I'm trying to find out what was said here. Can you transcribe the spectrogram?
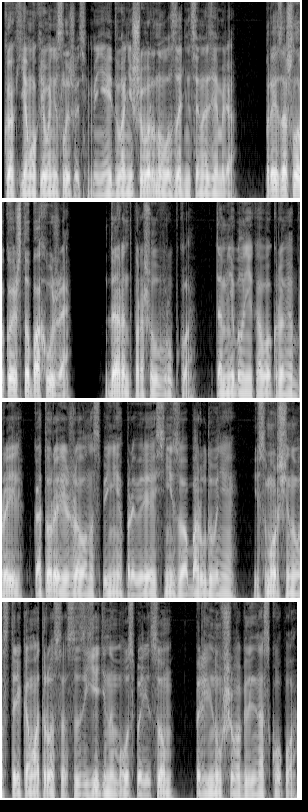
«Как я мог его не слышать? Меня едва не шевырнуло задницей на землю. Произошло кое-что похуже». Дарант прошел в рубку. Там не было никого, кроме Брейль, которая лежала на спине, проверяя снизу оборудование, и сморщенного старика-матроса с изъеденным оспой лицом, прильнувшего к дальноскопу.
